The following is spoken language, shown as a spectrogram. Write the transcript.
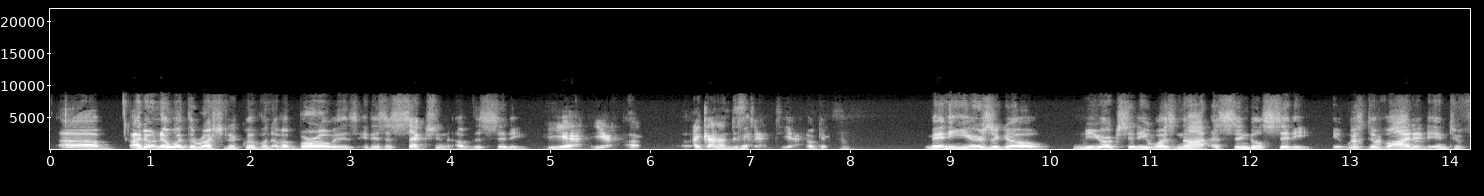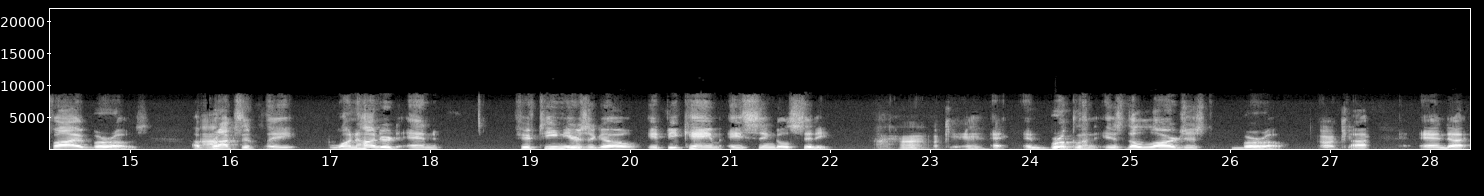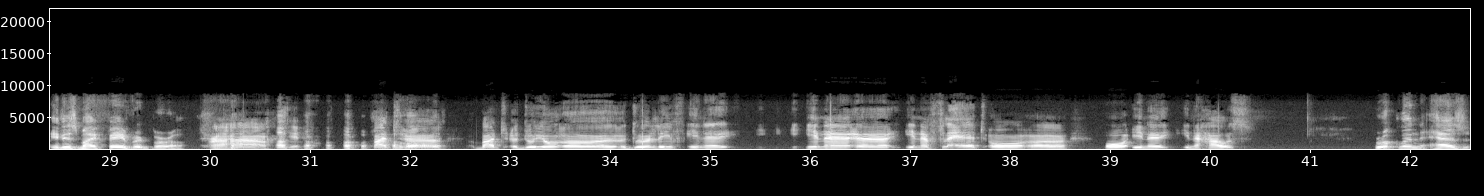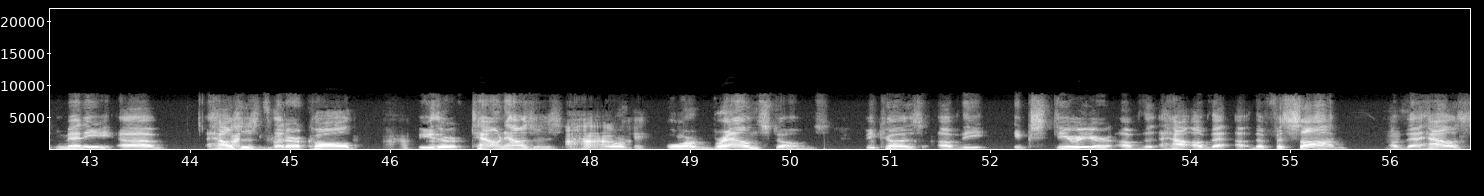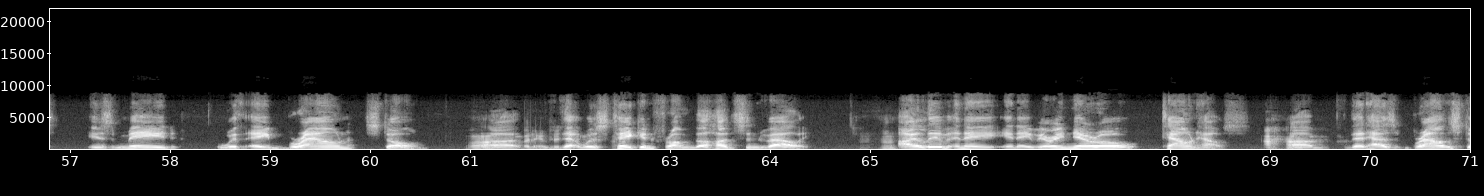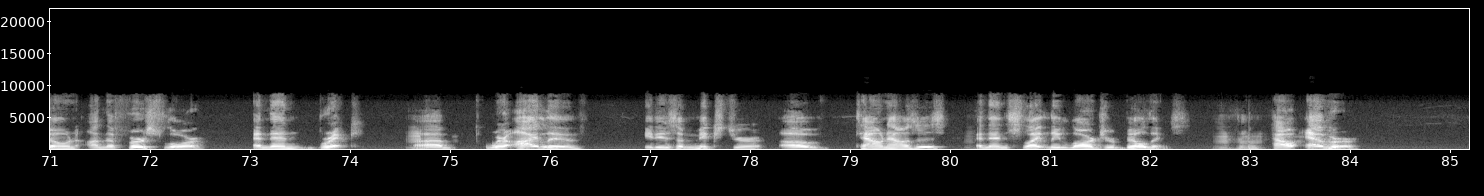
uh, I don't know what the Russian equivalent of a borough is. It is a section of the city. Yeah, yeah. Uh, I can understand. Yeah. Okay. Hmm. Many years ago, New York City was not a single city. It was uh-huh. divided into five boroughs. Uh-huh. Approximately 115 years ago, it became a single city. Uh huh. Okay. And Brooklyn is the largest borough. Okay. Uh, and uh, it is my favorite borough. Ah, okay. but uh, but do you uh, do you live in a in a uh, in a flat or uh, or in a in a house? Brooklyn has many uh, houses that are called -huh. either townhouses -huh, or okay. or brownstones because of the exterior of the how of the the facade of the house is made with a brown stone oh, uh, that was taken from the Hudson Valley. Mm-hmm. I live in a in a very narrow townhouse uh-huh. um, that has brownstone on the first floor and then brick. Mm-hmm. Um, where I live, it is a mixture of townhouses and then slightly larger buildings. Mm-hmm. However,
